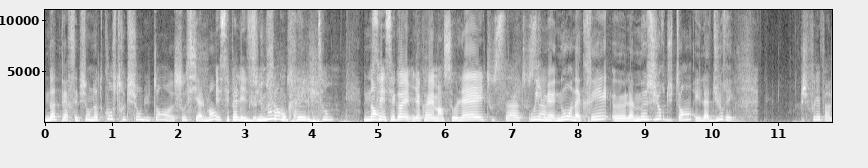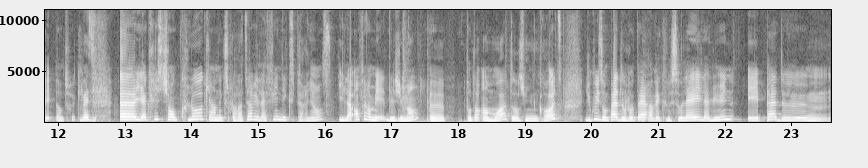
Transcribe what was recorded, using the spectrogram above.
notre perception, notre construction du temps euh, socialement. Mais c'est pas les humains qui on ont créé le temps. Non. C'est c'est quand même, il y a quand même un soleil, tout ça, tout Oui, ça. mais nous on a créé euh, la mesure du temps et la durée. Je voulais parler d'un truc. Vas-y. Euh, Il y a Christian Clot, qui est un explorateur, il a fait une expérience. Il a enfermé des humains euh, pendant un mois dans une grotte. Du coup, ils n'ont pas de repère avec le soleil, la lune, et pas de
